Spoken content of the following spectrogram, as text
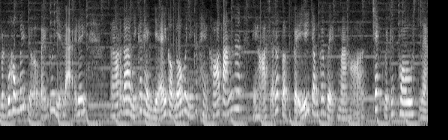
mình cũng không biết nữa bạn cứ vẽ đại đi. Đó, đó là những khách hàng dễ còn đối với những khách hàng khó tánh á, thì họ sẽ rất là kỹ trong cái việc mà họ check về cái pose nè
